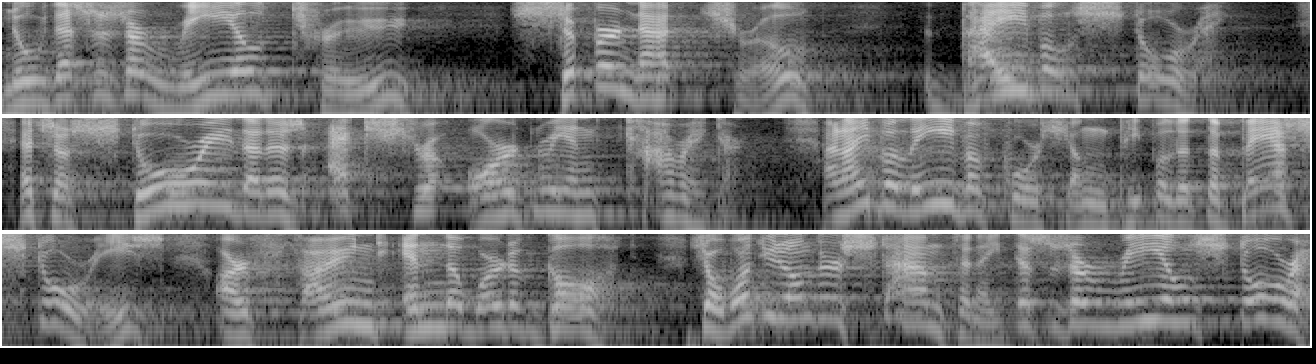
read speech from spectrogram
No, this is a real, true, supernatural Bible story. It's a story that is extraordinary in character. And I believe, of course, young people, that the best stories are found in the Word of God. So I want you to understand tonight this is a real story.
